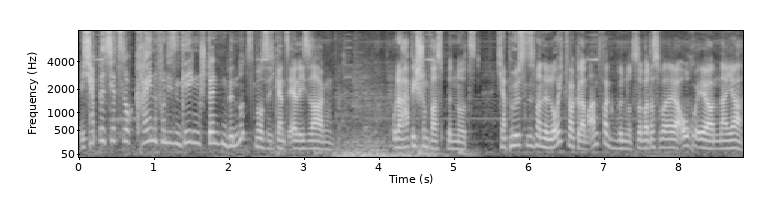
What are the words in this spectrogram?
Ich habe bis jetzt noch keine von diesen Gegenständen benutzt, muss ich ganz ehrlich sagen. Oder habe ich schon was benutzt? Ich habe höchstens mal eine Leuchtwackel am Anfang benutzt, aber das war ja auch eher, naja.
